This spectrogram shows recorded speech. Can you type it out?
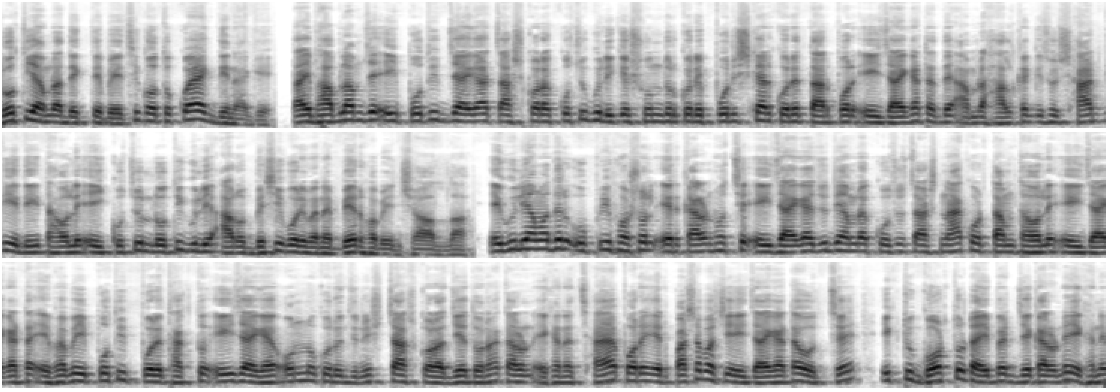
লতি আমরা দেখতে পেয়েছি গত কয়েকদিন আগে। তাই ভাবলাম যে এই পতিত জায়গা চাষ করা কচুগুলিকে সুন্দর করে পরিষ্কার করে তারপর এই জায়গাটাতে আমরা হালকা কিছু সার দিয়ে দিই, তাহলে এই কচুর লতিগুলি আরও বেশি পরিমাণে বের হবে ইনশাআল্লাহ। এগুলি আমাদের উপরি ফসল, এর কারণ হচ্ছে এই জায়গায় যদি আমরা কচু চাষ না করতাম, তাহলে এই জায়গাটা এভাবেই পতিত পড়ে থাকতো, এই জায়গায় অন্য কোনো জিনিস চাষ করা যেত না, কারণ এখানে ছায়া পড়ে, এর পাশাপাশি এই জায়গাটা হচ্ছে একটু গর্ত টাইপের, যে কারণে এখানে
